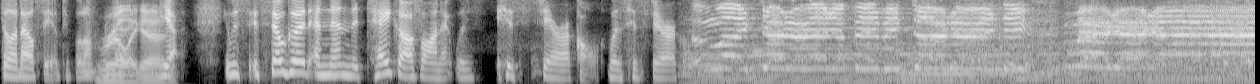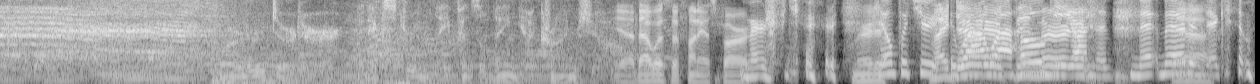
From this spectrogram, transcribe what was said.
Philadelphia. People don't really good. Yeah, it was. It's so good. And then the takeoff on it was hysterical. Was hysterical. Oh my Yeah, that was the funniest part. Murder, murder. Don't put your My Wawa hoagie on the murder yeah. victim.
